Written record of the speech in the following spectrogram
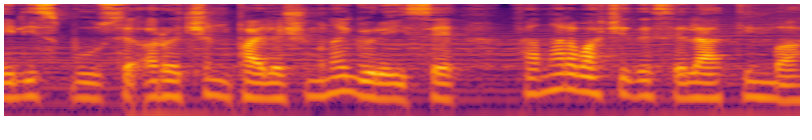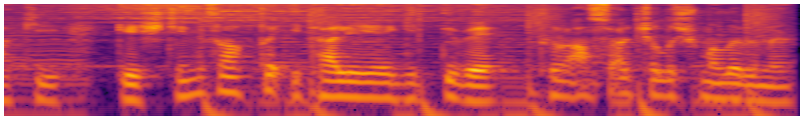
Elis Buse Araç'ın paylaşımına göre ise Fenerbahçe'de Selahattin Baki geçtiğimiz hafta İtalya'ya gitti ve transfer çalışmalarını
